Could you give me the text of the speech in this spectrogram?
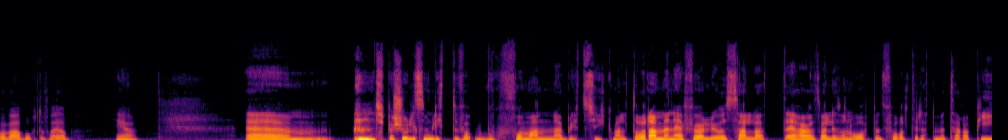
må være borte fra jobb? Ja. Um, spørs jo liksom litt hvorfor man er blitt sykmeldt òg, da. Men jeg føler jo selv at jeg har et veldig sånn åpent forhold til dette med terapi,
